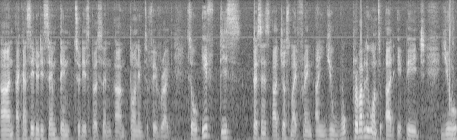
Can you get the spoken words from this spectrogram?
and i can say do the same thing to this person and turn him to favorite. So if these persons are just my friend and you probably want to add a page you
